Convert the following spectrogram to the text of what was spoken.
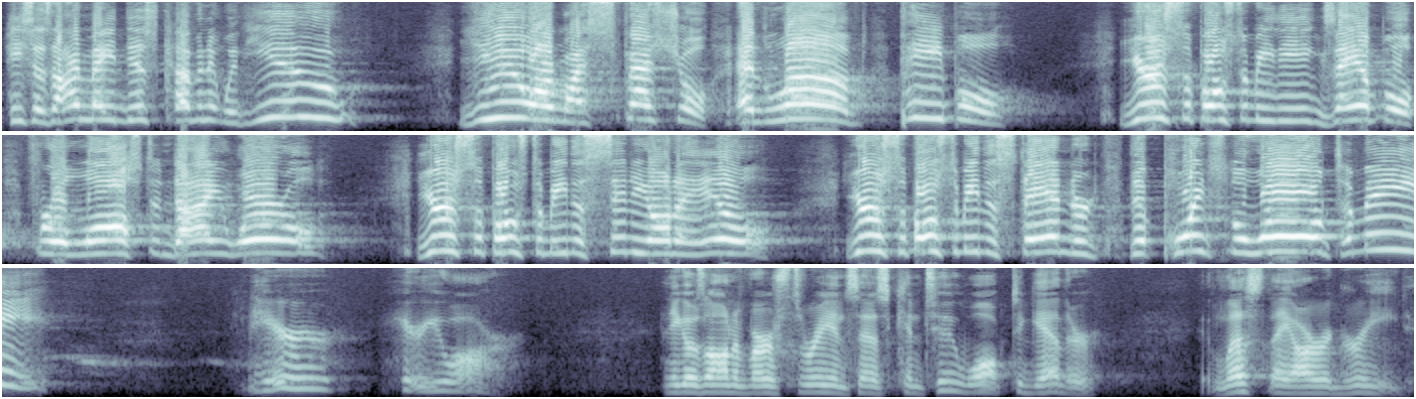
He says, I made this covenant with you. You are my special and loved people. You're supposed to be the example for a lost and dying world. You're supposed to be the city on a hill. You're supposed to be the standard that points the world to me. Here, here you are. And he goes on in verse 3 and says, Can two walk together unless they are agreed.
